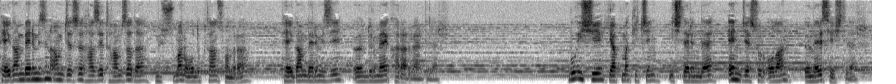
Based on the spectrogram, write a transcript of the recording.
Peygamberimizin amcası Hazreti Hamza da Müslüman olduktan sonra peygamberimizi öldürmeye karar verdiler. Bu işi yapmak için içlerinde en cesur olan Ömer'i seçtiler.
